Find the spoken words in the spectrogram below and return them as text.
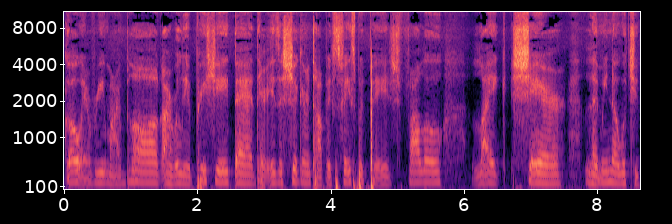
go and read my blog. I really appreciate that. There is a Sugar and Topics Facebook page. Follow, like, share, let me know what you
